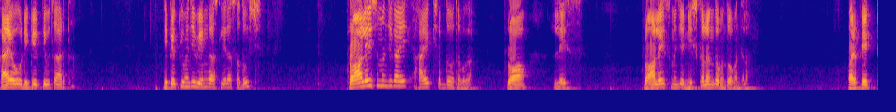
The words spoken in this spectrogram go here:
काय हो डिफेक्टिव्हचा अर्थ? डिफेक्टिव्ह म्हणजे व्यंग असलेला सदोष. फ्लॉलेस म्हणजे काय? हा एक शब्द होता बघा. फ्लॉलेस फ्लॉलेस म्हणजे निष्कलंक म्हणतो आपण त्याला. परफेक्ट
